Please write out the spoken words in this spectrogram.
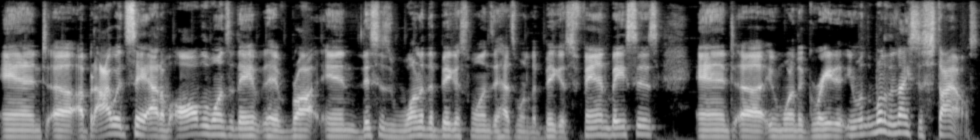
and uh, but I would say out of all the ones that they have, they have brought in, this is one of the biggest ones. It has one of the biggest fan bases and uh, in one of the greatest, you know, one of the nicest styles.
